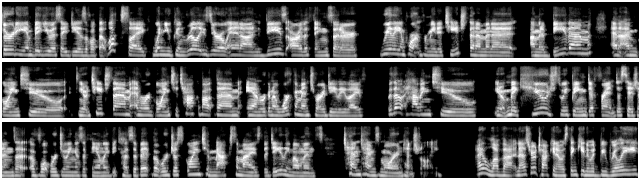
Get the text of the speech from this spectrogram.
30 ambiguous ideas of what that looks like when you can really zero in on these are the things that are really important for me to teach then i'm gonna i'm gonna be them and i'm going to you know teach them and we're going to talk about them and we're going to work them into our daily life without having to you know, make huge sweeping different decisions of what we're doing as a family because of it, but we're just going to maximize the daily moments 10 times more intentionally. I love that. And as you're talking, I was thinking it would be really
